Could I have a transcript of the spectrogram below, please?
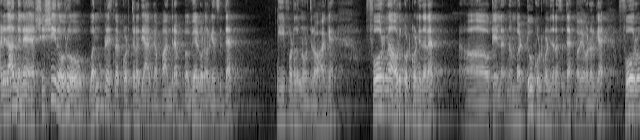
ಆ್ಯಂಡ್ ಇದಾದಮೇಲೆ ಶಿಶಿರ್ ಅವರು ಒನ್ ಪ್ಲೇಸ್ನ ಕೊಡ್ತಿರೋದು ಯಾರಿಗಪ್ಪ ಅಂದರೆ ಭವ್ಯಗೌಡವ್ರಿಗೆ ಅನಿಸುತ್ತೆ. ಈ ಫೋಟೋದಲ್ಲಿ ನೋಡ್ತಿರೋ ಹಾಗೆ ಫೋರ್ನ ಅವರು ಕೊಟ್ಕೊಂಡಿದ್ದಾರೆ. ಓಕೆ ಇಲ್ಲ ನಂಬರ್ ಟೂ ಕೊಟ್ಕೊಂಡಿದ್ದಾರೆ ಅನಿಸುತ್ತೆ ಭವ್ಯಗೌಡವ್ರಿಗೆ ಫೋರು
